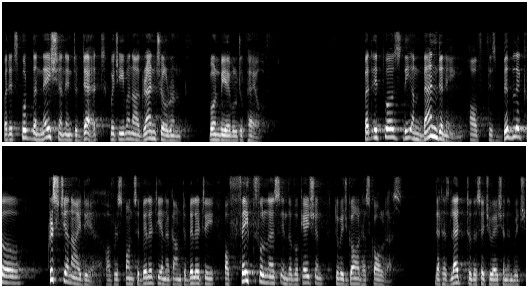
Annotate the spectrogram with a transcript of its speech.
but it's put the nation into debt, which even our grandchildren won't be able to pay off. But it was the abandoning of this biblical Christian idea of responsibility and accountability, of faithfulness in the vocation to which God has called us, that has led to the situation in which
